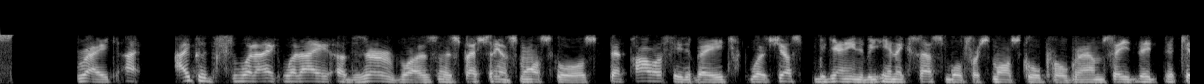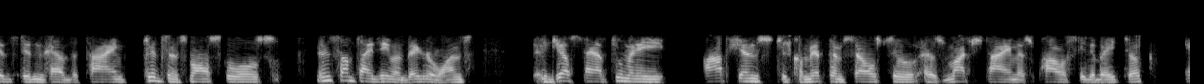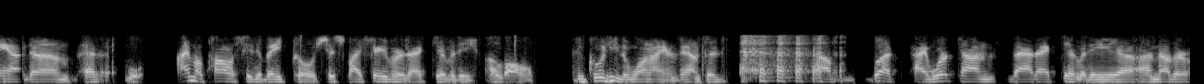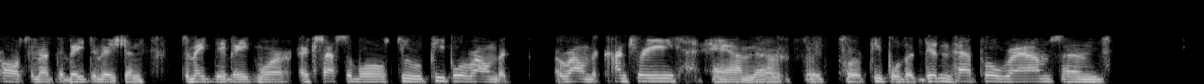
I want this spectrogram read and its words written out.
Right. I, I could what I what I observed was, especially in small schools, that policy debate was just beginning to be inaccessible for small school programs. They, they the kids didn't have the time. Kids in small schools, and sometimes even bigger ones, just have too many options to commit themselves to as much time as policy debate took. And, um, and I'm a policy debate coach. It's my favorite activity of all including the one I invented. um, but I worked on that activity, uh, another alternate debate division, to make debate more accessible to people around the around the country and uh, for, for people that didn't have programs and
